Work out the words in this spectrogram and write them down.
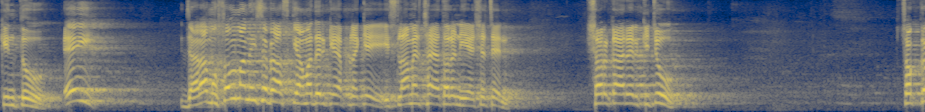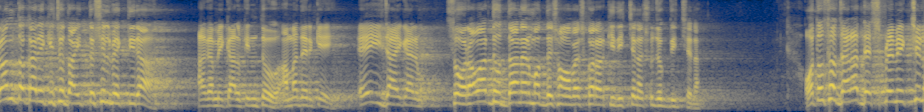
কিন্তু এই যারা মুসলমান হিসেবে আজকে আমাদেরকে আপনাকে ইসলামের ছায়াতলে নিয়ে এসেছেন, সরকারের কিছু চক্রান্তকারী কিছু দায়িত্বশীল ব্যক্তিরা আগামীকাল কিন্তু আমাদেরকে এই জায়গার সোহরাওয়ার্দী উদ্যানের মধ্যে সমাবেশ করার কি দিচ্ছে না, সুযোগ দিচ্ছে না। অথচ যারা দেশপ্রেমিক ছিল,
